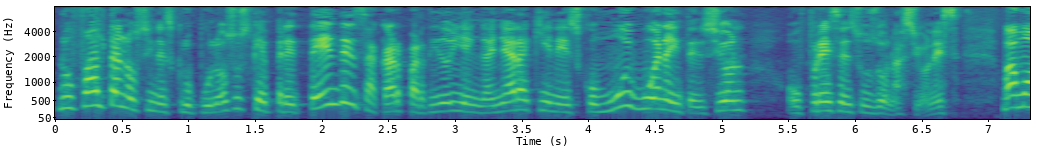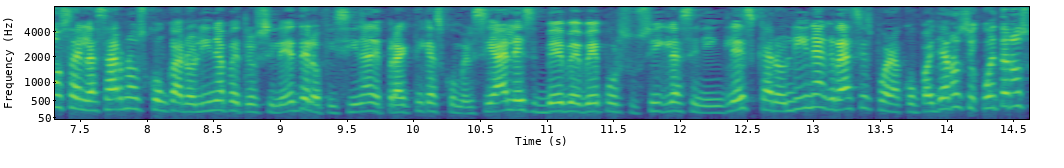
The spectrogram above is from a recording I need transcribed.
no faltan los inescrupulosos que pretenden sacar partido y engañar a quienes con muy buena intención ofrecen sus donaciones. Vamos a enlazarnos con Carolina Petrosilet de la Oficina de Prácticas Comerciales, BBB por sus siglas en inglés. Carolina, gracias por acompañarnos y cuéntanos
